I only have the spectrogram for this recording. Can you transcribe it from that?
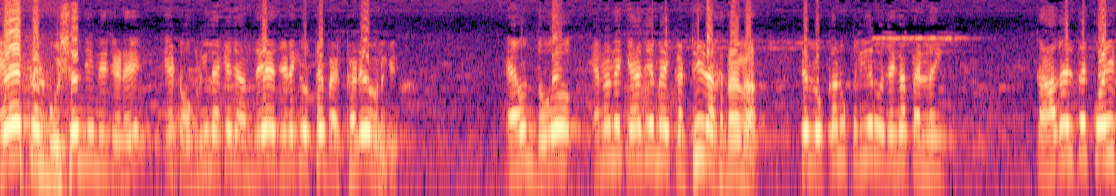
ਇਹ ਕਲਭੂਸ਼ਣ ਜੀ ਨੇ ਜਿਹੜੇ, ਇਹ ਟੋਕਰੀ ਲੈ ਕੇ ਜਾਂਦੇ ਆ, ਜਿਹੜੇ ਕਿ ਉੱਥੇ ਬੈਠ ਖੜੇ ਹੋਣਗੇ। ਇਹ ਹੁਣ ਦੋ, ਇਹਨਾਂ ਨੇ ਕਿਹਾ ਜੇ ਮੈਂ ਇਕੱਠੀ ਰੱਖ ਦਾਂਗਾ ਤੇ ਲੋਕਾਂ ਨੂੰ ਕਲੀਅਰ ਹੋ ਜਾਏਗਾ ਪਹਿਲਾਂ ਹੀ। ਕਾਗਜ਼ ਤੇ ਕੋਈ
